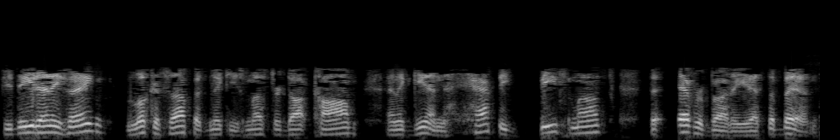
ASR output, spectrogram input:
If you need anything, look us up at mickey'smustard.com. And again, happy beef month to everybody at the Bend.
